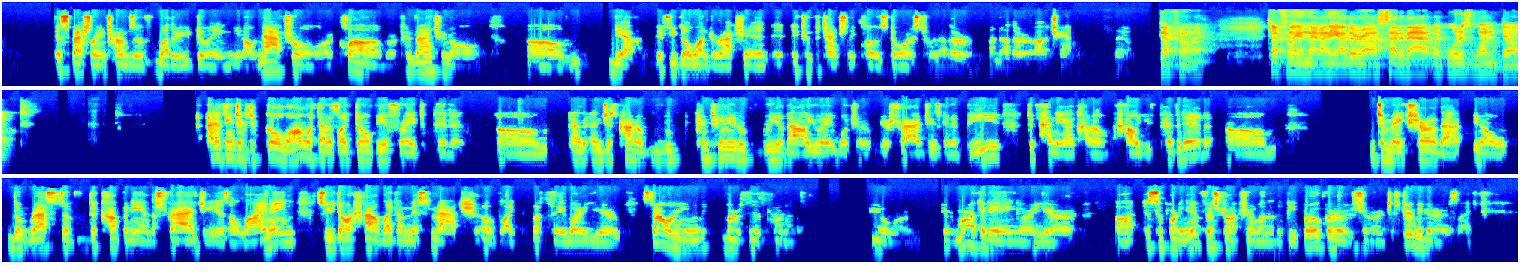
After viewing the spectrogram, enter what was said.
especially in terms of whether you're doing you know natural or club or conventional. Um, yeah, if you go one direction, it, it, can potentially close doors to another another uh, channel. Definitely, definitely. And then on the other uh, side of that, like, what is one don't? I think to go along with that is like, don't be afraid to pivot um, and, and, just kind of continue to reevaluate what your, your strategy is going to be depending on kind of how you've pivoted um, to make sure that you know the rest of the company and the strategy is aligning so you don't have like a mismatch of like let's say where you're selling versus kind of your your marketing or your uh, supporting infrastructure whether it be brokers or distributors like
